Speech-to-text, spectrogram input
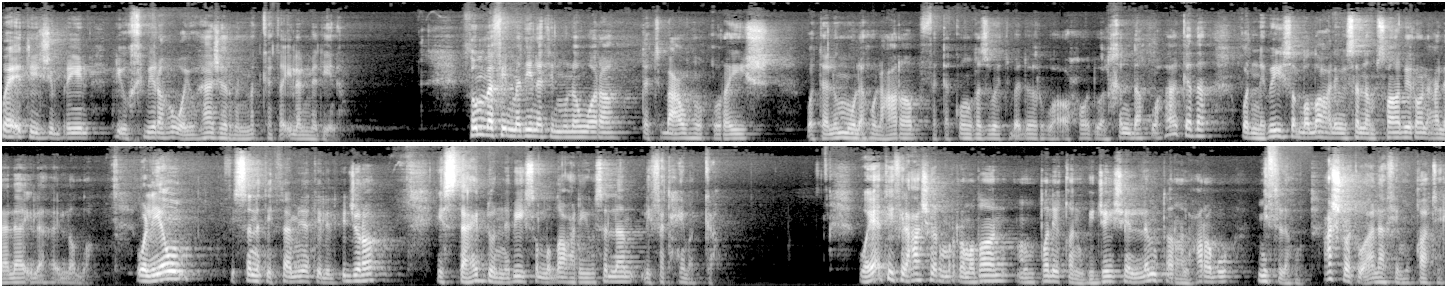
ويأتي جبريل ليخبره ويهاجر من مكة إلى المدينة. ثم في المدينة المنورة تتبعه قريش وتلم له العرب فتكون غزوة بدر وأحد والخندق وهكذا والنبي صلى الله عليه وسلم صابر على لا إله إلا الله. واليوم في السنة الثامنة للهجرة يستعد النبي صلى الله عليه وسلم لفتح مكة. ويأتي في العاشر من رمضان منطلقا بجيش لم ترى العرب مثله. عشرة آلاف مقاتل.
